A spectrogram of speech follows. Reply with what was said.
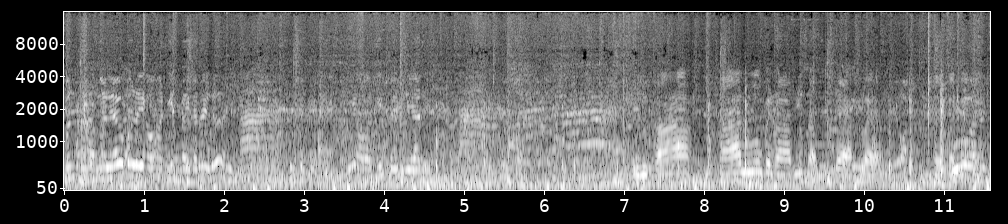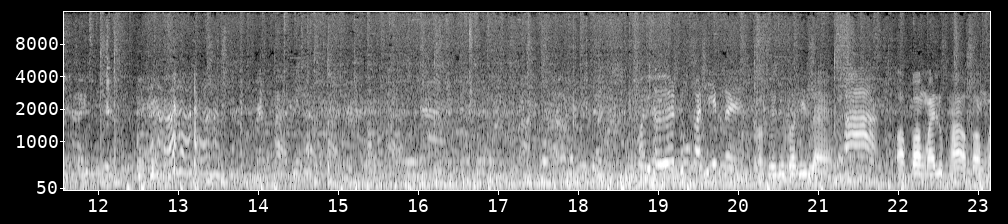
มันผ่านมาแล้วก็เลยเอาอาทิตย์ไปก็ได้เลยค่ะนี่เอาอาทิตย์ไปเรียนค่ะมีลูกค้าลูกค้ารู้ว่าเป็นอาทิตย์ใส่สีแดงด้วย กอาทิตย์เลยเราซื้อทุกอาทิตย์เลยค่ะออกกล้องไหมลูกค้าออกกล้องไหม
